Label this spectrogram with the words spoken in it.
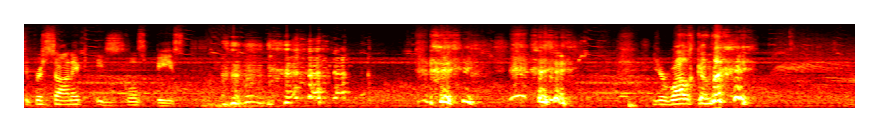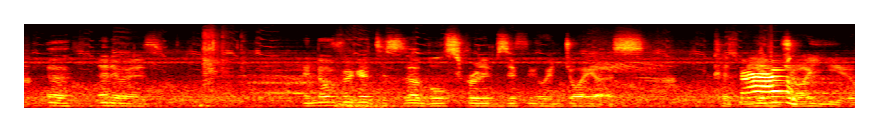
Supersonic equals beast. You're welcome. uh, anyways. And don't forget to subble scribs if you enjoy us. Because we Ah. enjoy you.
